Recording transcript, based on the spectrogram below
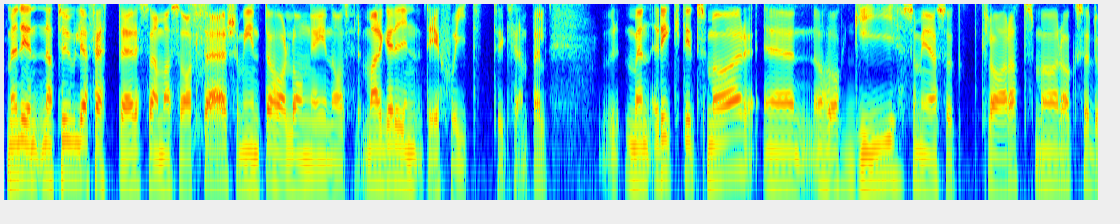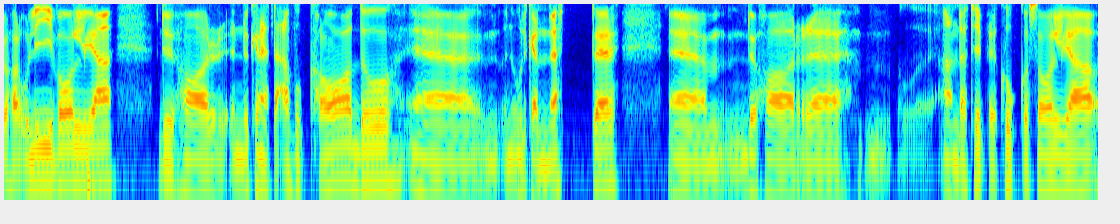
Men det är naturliga fetter, samma sak där, som inte har långa innehålls... Margarin, det är skit till exempel. Men riktigt smör eh, och ghee som är alltså ett klarat smör också. Du har olivolja, du, har, du kan äta avokado, eh, olika nötter. Ehm, du har eh, andra typer, kokosolja,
